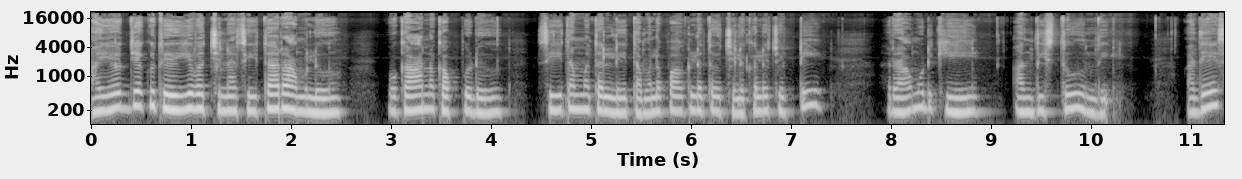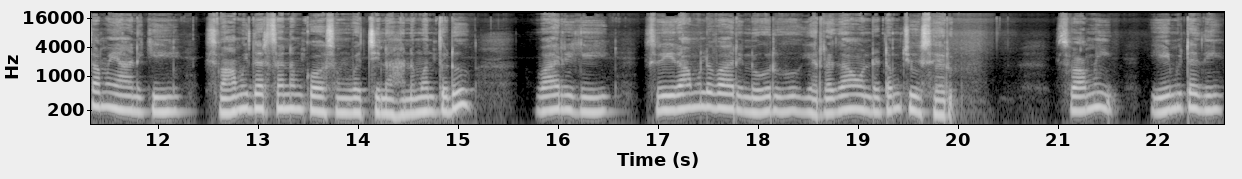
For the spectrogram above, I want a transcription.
అయోధ్యకు తిరిగి వచ్చిన సీతారాములు ఒకానొకప్పుడు సీతమ్మ తల్లి తమలపాకులతో చిలుకలు చుట్టి రాముడికి అందిస్తూ ఉంది. అదే సమయానికి స్వామి దర్శనం కోసం వచ్చిన హనుమంతుడు వారికి శ్రీరాముల వారి నోరు ఎర్రగా ఉండటం చూశారు. స్వామి ఏమిటది?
